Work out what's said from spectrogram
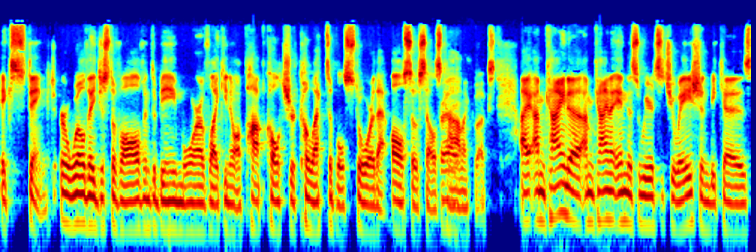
extinct or will they just evolve into being more of like you know a pop culture collectible store that also sells right. comic books I, i'm kind of i'm kind of in this weird situation because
